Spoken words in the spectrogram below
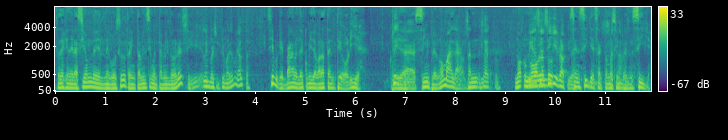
o sea, de generación del negocio de 30 mil, 50 mil dólares. Sí. La inversión primaria es muy alta. sí, porque van a vender comida barata en teoría. Sí, Comida pero- simple, no mala. O sea, Exacto. no, Comida no sencilla y rápida. Sencilla, exacto, no simple, sencilla.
